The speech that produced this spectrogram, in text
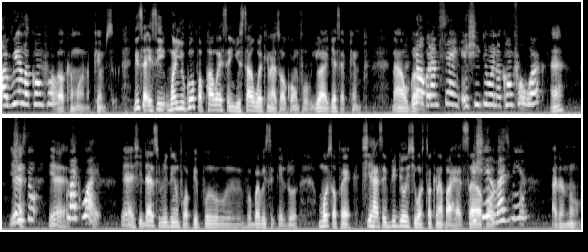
A real Akomfo? Oh, come on, a pimps. This, you see, when you go for powers and you start working as Akomfo, you are just a pimp. Now, go. No, but I'm saying, is she doing Akomfo work? Eh? Yeah. She's doing. Yeah. Like what? Yeah, she does reading for people, for Baby Sikedro. Most of her, she has a video she was talking about herself. Is she a lesbian? I don't know.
